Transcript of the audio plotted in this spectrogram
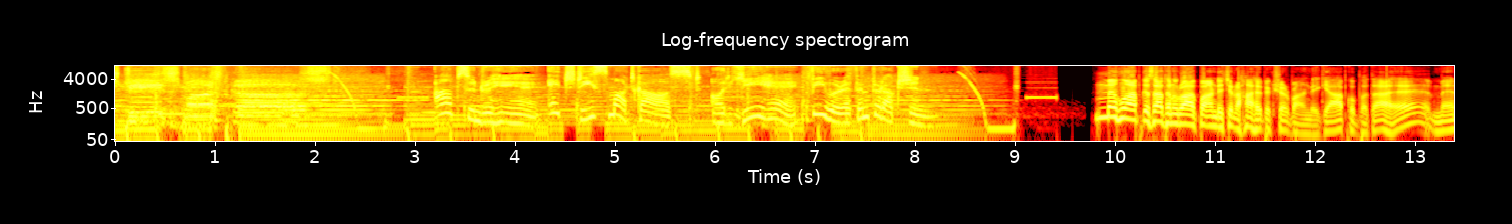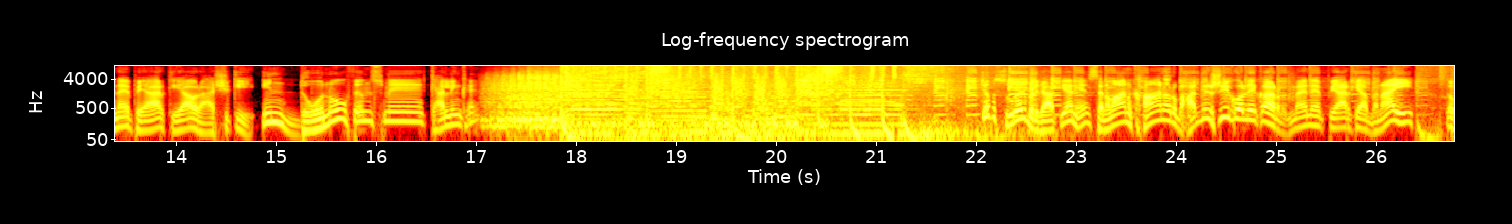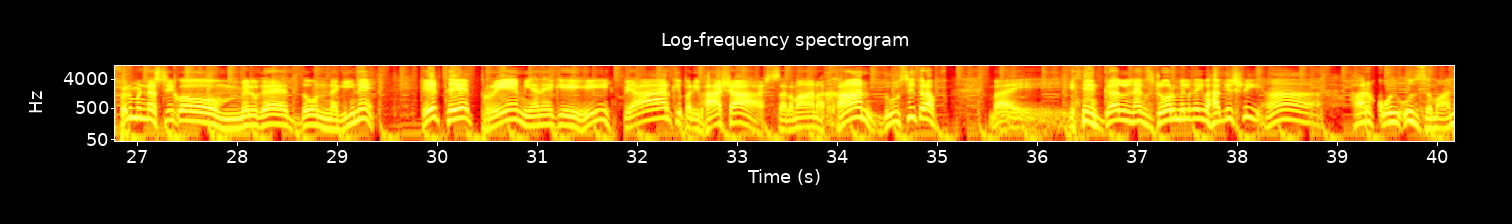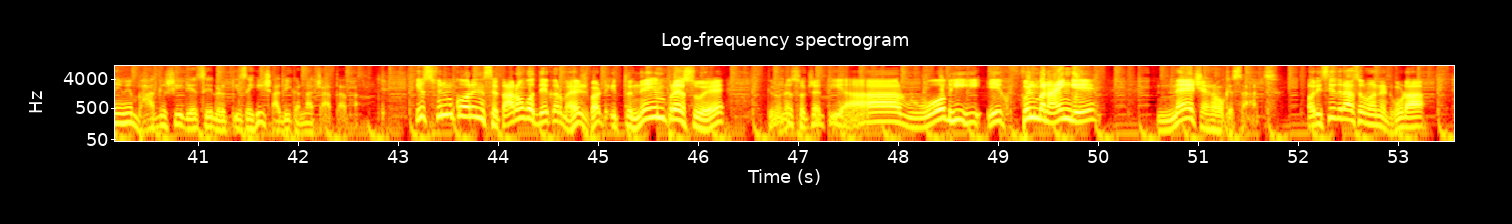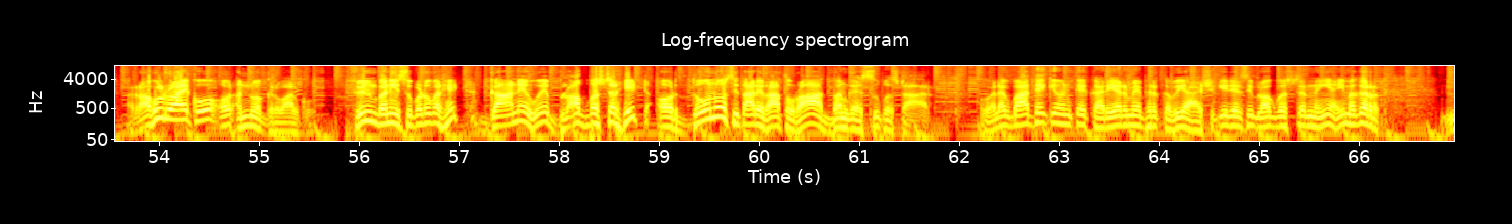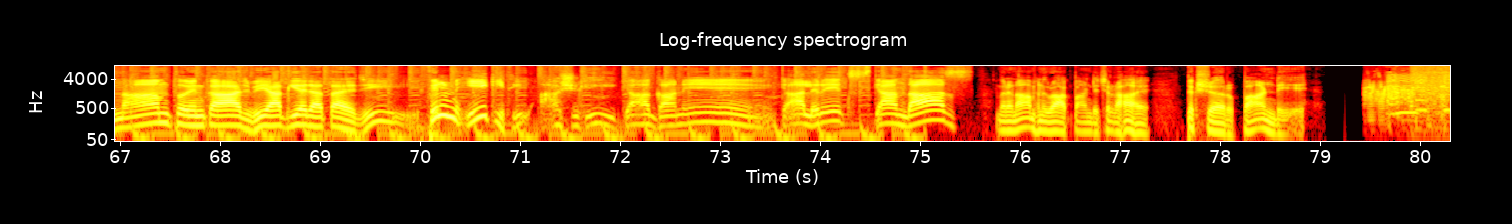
HD Smartcast. आप सुन रहे हैं एच डी स्मार्ट कास्ट और ये है फीवर एफ़ प्रोडक्शन मैं हूँ आपके साथ अनुराग पांडे चल रहा है पिक्चर पांडे क्या आपको पता है मैंने प्यार किया और आशिकी इन दोनों फिल्म्स में क्या लिंक है? जब सूरज बड़जातिया ने सलमान खान और भाग्यश्री को लेकर मैंने प्यार किया बनाई तो फ़िल्म इंडस्ट्री को मिल गए दो नगीने। एक थे प्रेम, यानी कि प्यार की परिभाषा, सलमान खान दूसरी तरफ़। भाई, गर्ल नेक्स्ट डोर मिल गई भाग्यश्री। हाँ हर कोई उस जमाने में भाग्यश्री जैसी लड़की से ही शादी करना चाहता था। इस फ़िल्म को और इन सितारों को देखकर महेश भट्ट इतने इंप्रेस हुए कि उन्होंने सोचा कि यार, वो भी एक फ़िल्म बनाएँगे नए चेहरों के साथ। और इसी तरह से उन्होंने ढूंढा राहुल रॉय को और अन्नू अग्रवाल को। फ़िल्म बनी सुपर डुपर हिट, गाने हुए ब्लॉकबस्टर हिट और दोनों सितारे रातों रात बन गए सुपरस्टार वो अलग बात है कि उनके करियर में फिर कभी आशिकी जैसी ब्लॉकबस्टर नहीं आई, मगर नाम तो इनका आज भी याद किया जाता है जी। फ़िल्म एक ही थी, आशिकी, क्या गाने, क्या लिरिक्स क्या अंदाज। मेरा नाम अनुराग पांडे, चल रहा है पिक्चर पांडे।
